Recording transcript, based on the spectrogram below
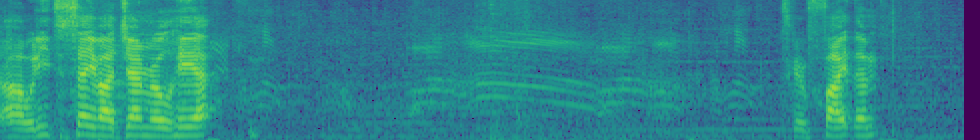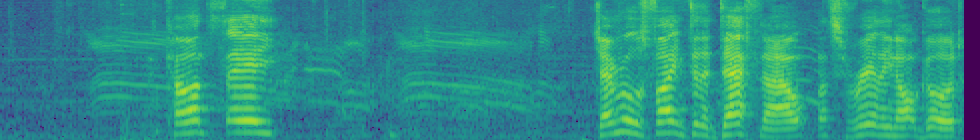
Oh, we need to save our general here. Let's go fight them. I can't see. General's fighting to the death now. That's really not good.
